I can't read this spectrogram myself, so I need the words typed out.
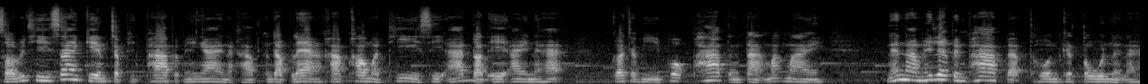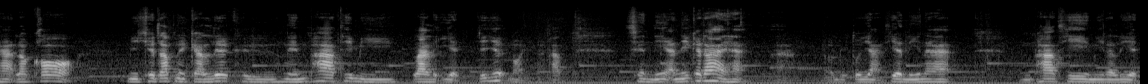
สอนวิธีสร้างเกมจับผิดภาพแบบง่ายๆนะครับ อันดับแรกนะครับ เข้ามาที่ cart.ai นะฮะ ก็จะมีพวกภาพต่างๆ มากมาย แนะนำให้เลือกเป็นภาพแบบโทนการ์ตูนหน่อยนะฮะ แล้วก็มีเคล็ดลับในการเลือกคือเน้นภาพที่มีรายละเอียดเยอะๆหน่อยนะครับ เช่นนี้อันนี้ก็ได้ฮะอะเราดูตัวอย่างที่อันนี้นะฮะเป็นภาพที่มีรายละเอียด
